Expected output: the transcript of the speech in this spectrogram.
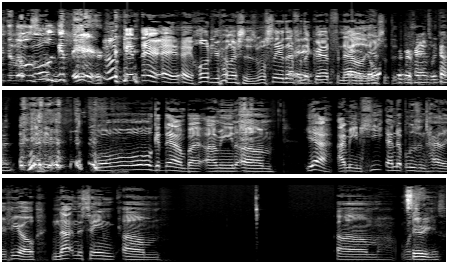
get to those. we'll- We'll get there. We'll get there. Hey, hey, hold your horses. We'll save that for the grand finale don't or something. Clipper fans, we're coming. we'll, we'll get down, but I mean, um, yeah, I mean, he end up losing Tyler Herro, not in the same, um, um, what's- Series.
